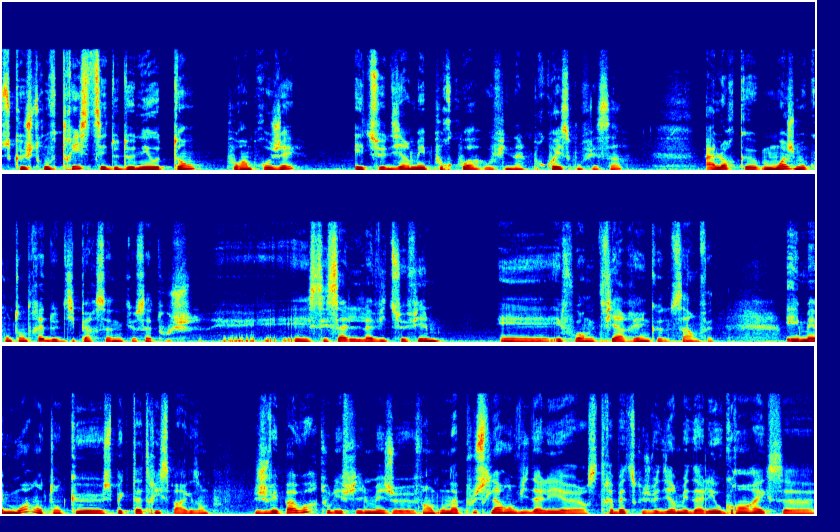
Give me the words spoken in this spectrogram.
Ce que je trouve triste, c'est de donner autant pour un projet et de se dire mais pourquoi au final? Pourquoi est-ce qu'on fait ça? Alors que moi je me contenterais de 10 personnes que ça touche. Et, c'est ça la vie de ce film. Et il faut en être fier rien que de ça, en fait. Et même moi, en tant que spectatrice, par exemple, je vais pas voir tous les films et je enfin on a plus là envie d'aller euh, alors c'est très bête ce que je vais dire mais d'aller au Grand Rex euh,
